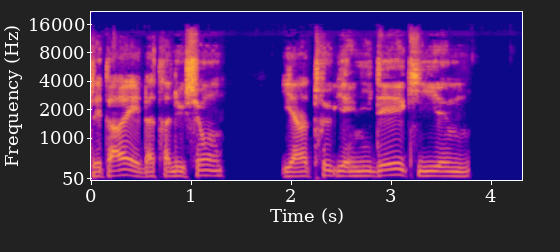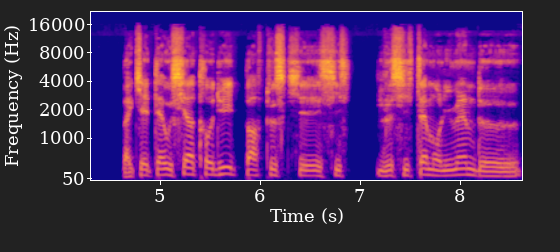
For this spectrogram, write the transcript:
C'est pareil, la traduction, il y a un truc, il y a une idée qui euh, bah, qui a été aussi introduite par tout ce qui est le système en lui-même de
